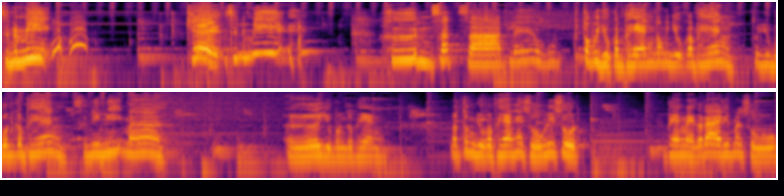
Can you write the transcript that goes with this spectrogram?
สึนามิแค่สึนามิคลื่นซัดสาดแล้วกูต้องไปอยู่กำแพงต้องไปอยู่กำแพง ต้องอยู่บนกำแพงสึนามิมา เออ อยู่บนกำแพง เราต้องอยู่กำแพงให้สูงที่สุดกำแพงไหนก็ได้ที่มันสูง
